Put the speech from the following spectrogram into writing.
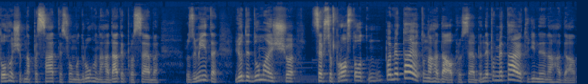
того, щоб написати своєму другу, нагадати про себе. Розумієте? Люди думають, що це все просто от пам'ятаю, то нагадав про себе, не пам'ятаю, тоді не нагадав.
